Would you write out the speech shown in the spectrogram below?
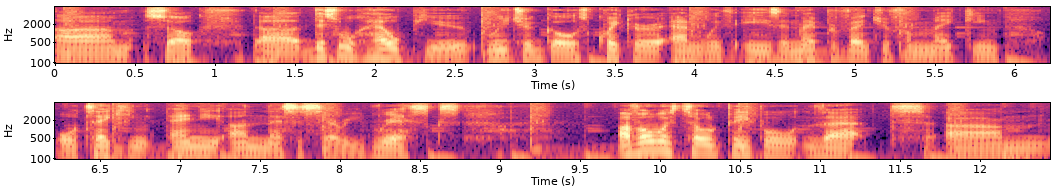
Um, so uh, this will help you reach your goals quicker and with ease and may prevent you from making or taking any unnecessary risks I've always told people that, um,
